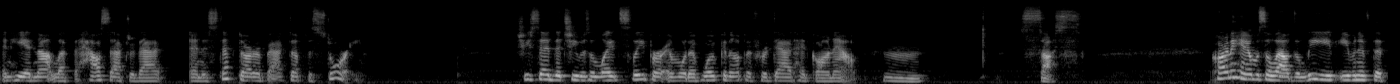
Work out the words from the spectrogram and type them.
and he had not left the house after that, and his stepdaughter backed up the story. She said that she was a light sleeper and would have woken up if her dad had gone out. Hmm. Sus. Carnahan was allowed to leave, even if the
